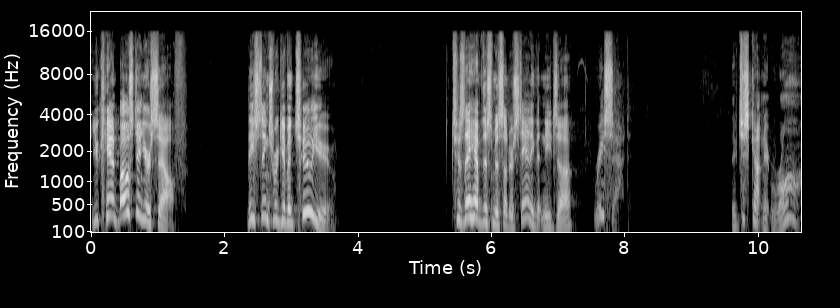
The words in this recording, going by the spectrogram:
You can't boast in yourself. These things were given to you. Because they have this misunderstanding that needs a reset. They've just gotten it wrong.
